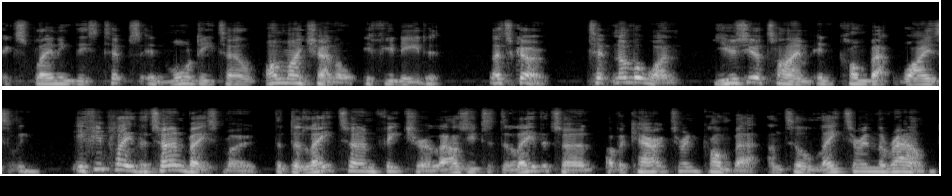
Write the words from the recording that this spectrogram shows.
explaining these tips in more detail on my channel if you need it. Let's go. Tip number 1, use your time in combat wisely. If you play the turn-based mode, the delay turn feature allows you to delay the turn of a character in combat until later in the round.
